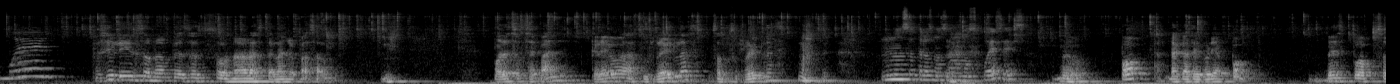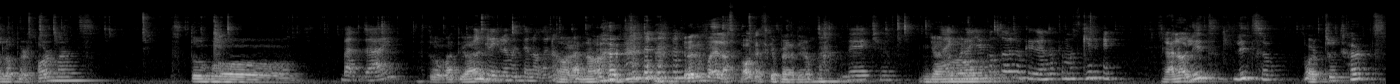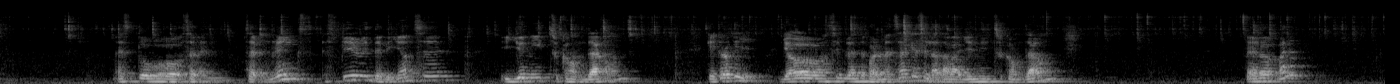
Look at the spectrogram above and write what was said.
Bueno, Pues sí, Lizzo no empezó a sonar hasta el año pasado. Por eso se vale, creo, a sus reglas. Son sus reglas. nosotros no somos jueces. No. Pop, la categoría pop. Best Pop Solo Performance. Estuvo... Bad Guy. Estuvo Bad Guy. Increíblemente no ganó. No, ganó. Creo que fue de las pocas que perdió. De hecho. Ganó- Ay, pero ya con todo lo que ganó, ¿qué más quiere? Ganó Liz, Lizzo por Truth Hurts. Estuvo Seven, Seven Rings, Spirit de Beyoncé y You Need to Calm Down. Que creo que yo simplemente por el mensaje se la daba You Need to Calm Down. Pero bueno,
